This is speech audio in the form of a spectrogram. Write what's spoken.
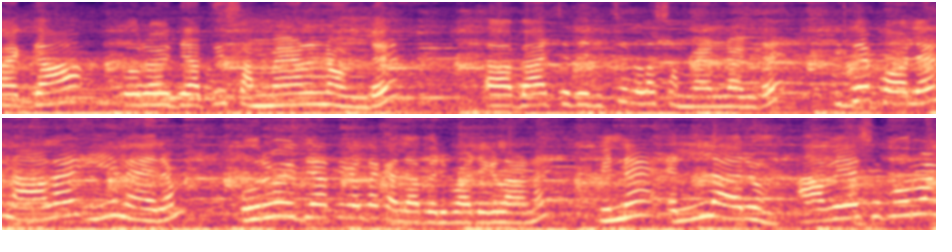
മെഗാ പൂർവ വിദ്യാർത്ഥി സമ്മേളനമുണ്ട്. ബാച്ച് തിരിച്ചുള്ള സമ്മേളനമുണ്ട്. ഇതേപോലെ നാളെ ഈ നേരം പൂർവ വിദ്യാർത്ഥികളുടെ കലാപരിപാടികളാണ്. പിന്നെ എല്ലാവരും ആവേശപൂർവം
